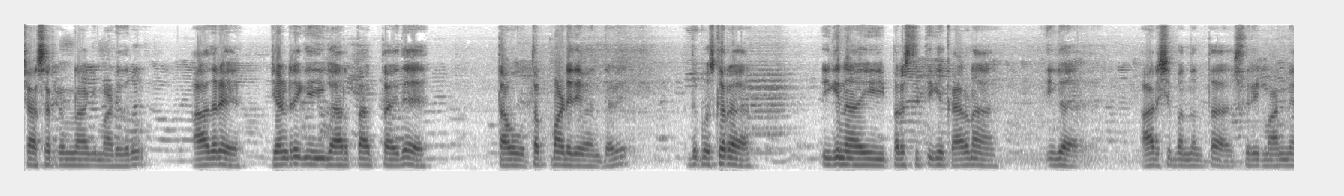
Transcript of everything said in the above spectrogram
ಶಾಸಕರನ್ನಾಗಿ ಮಾಡಿದರು. ಆದರೆ ಜನರಿಗೆ ಈಗ ಅರ್ಥ ಆಗ್ತಾ ಇದೆ, ತಾವು ತಪ್ಪು ಮಾಡಿದ್ದೇವೆ ಅಂತೇಳಿ. ಅದಕ್ಕೋಸ್ಕರ ಈಗಿನ ಈ ಪರಿಸ್ಥಿತಿಗೆ ಕಾರಣ ಈಗ ಆರಿಸಿ ಬಂದಂಥ ಶ್ರೀ ಮಾನ್ಯ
